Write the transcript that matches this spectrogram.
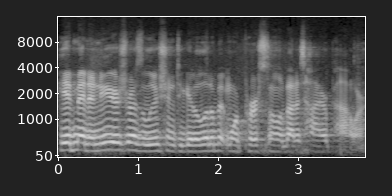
He had made a New Year's resolution to get a little bit more personal about his higher power.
